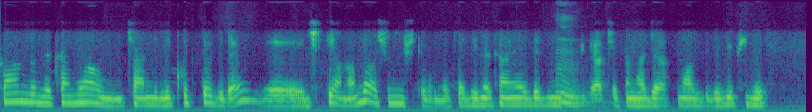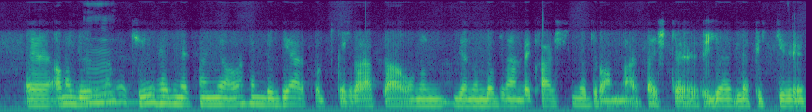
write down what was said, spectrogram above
şu anda Netanyahu'nun kendi Likud'da bile e, ciddi anlamda aşınmış durumda. Tabii Netanyahu dediğim hmm. gibi gerçekten Hacı Atmaz gibi bir figür. E, ama görünen ki hem Netanyahu hem de diğer politikacılar hatta onun yanında duran ve karşısında duranlar da işte Yair Lapid gibi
